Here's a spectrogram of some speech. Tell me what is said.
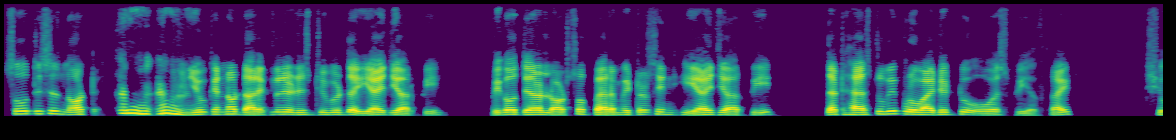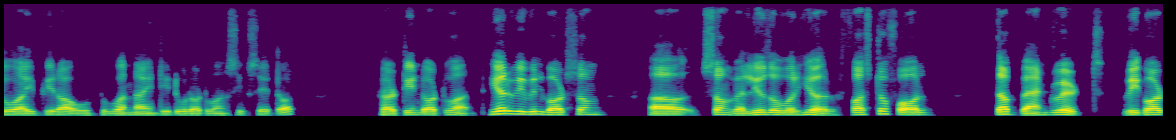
so this is not, you cannot directly redistribute the EIGRP because there are lots of parameters in EIGRP that has to be provided to OSPF, right? Show IP route 192.168.13.1. Here we will got some uh, some values over here. First of all, the bandwidth we got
